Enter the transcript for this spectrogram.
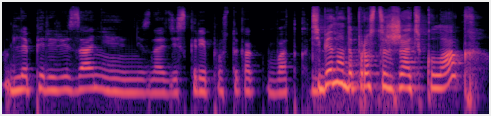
Для перерезания, не знаю, здесь скорее просто как воткнуть. Тебе надо просто сжать кулак,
